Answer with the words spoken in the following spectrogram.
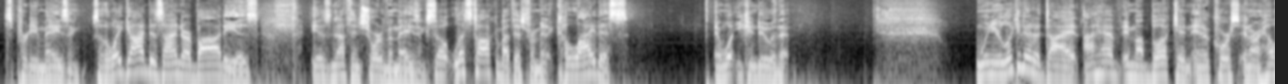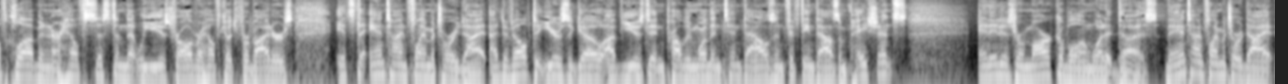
It's pretty amazing. So the way God designed our body is is nothing short of amazing. So let's talk about this for a minute. Colitis and what you can do with it when you're looking at a diet, I have in my book and, and, of course in our health club and in our health system that we use for all of our health coach providers, it's the anti-inflammatory diet. I developed it years ago. I've used it in probably more than 10,000, 15,000 patients, and it is remarkable in what it does. The anti-inflammatory diet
